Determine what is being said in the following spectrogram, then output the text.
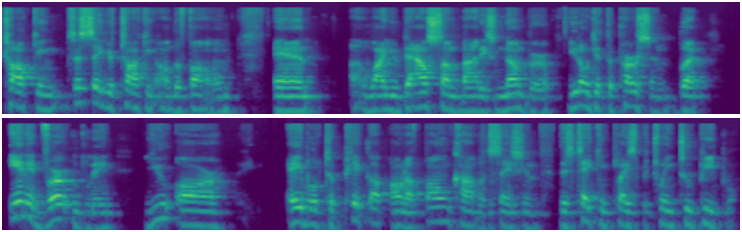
talking, let's say you're talking on the phone, and uh, while you dial somebody's number, you don't get the person, but inadvertently, you are able to pick up on a phone conversation that's taking place between two people.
